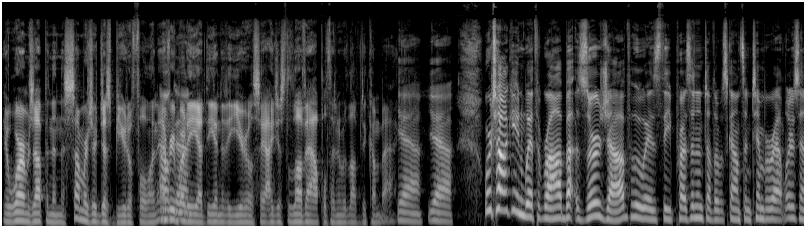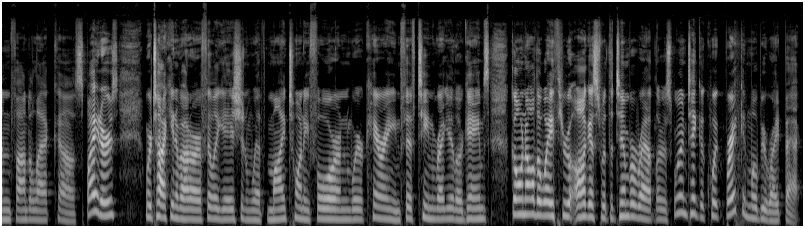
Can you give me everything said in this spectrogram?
it warms up, and then the summers are just beautiful. And Oh, everybody at the end of the year will say, "I just love Appleton and would love to come back." Yeah, yeah. We're talking with Rob Zerjav, who is the president of the Wisconsin Timber Rattlers and Fond du Lac uh, Spiders. We're talking about our affiliation with My 24, and we're carrying 15 regular games going all the way through August with the Timber Rattlers. We're going to take a quick break, and we'll be right back.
